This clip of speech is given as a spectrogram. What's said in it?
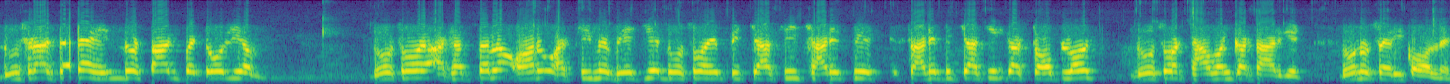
दूसरा सेल है हिंदुस्तान पेट्रोलियम दो सौ अठहत्तर और अस्सी में बेचिए दो सौ पिचासी साढ़े पिचासी का स्टॉप लॉस दो सौ अट्ठावन का टारगेट दोनों से रिकॉल है।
